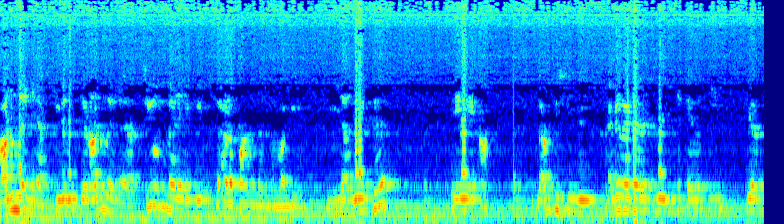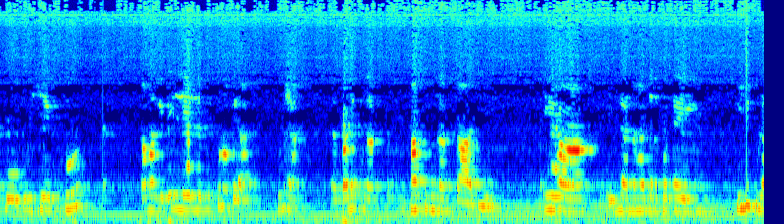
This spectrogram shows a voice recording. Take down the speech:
රළු වෙනයක් කිරවිත රළු වෙනයක් සියුම් මැරෙකින් ගහලා පන්නනවා වගේ ඊළඟට ඒ යම් කිසි වැඩ වැඩ ඇතුලේ ඉන්න කැමති කියක්කෝ පුරුෂයෙක් හෝ තමගේ බෙල්ලේ එල්ල මුකුණු පෙරා තුනක් බඩතුනක් පත්තුනක් ආදී ඒවා ඉල්ලන්න හදනකොට පිළිකුලක්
